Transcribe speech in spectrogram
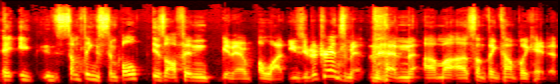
it, it, something simple is often you know a lot easier to transmit than um something complicated.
